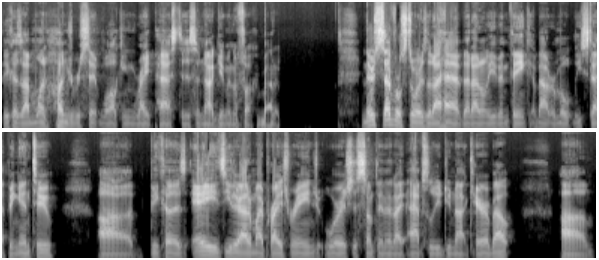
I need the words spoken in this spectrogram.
because I'm 100% walking right past this and not giving a fuck about it. And there's several stores that I have that I don't even think about remotely stepping into uh, because A, it's either out of my price range or it's just something that I absolutely do not care about. Um,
